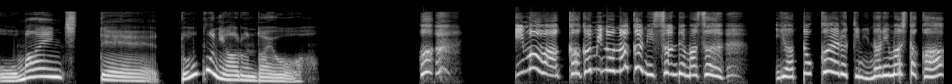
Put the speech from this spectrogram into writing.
お前んちってどこにあるんだよ？あ今は鏡の中に住んでます。やっと帰る気になりましたか？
